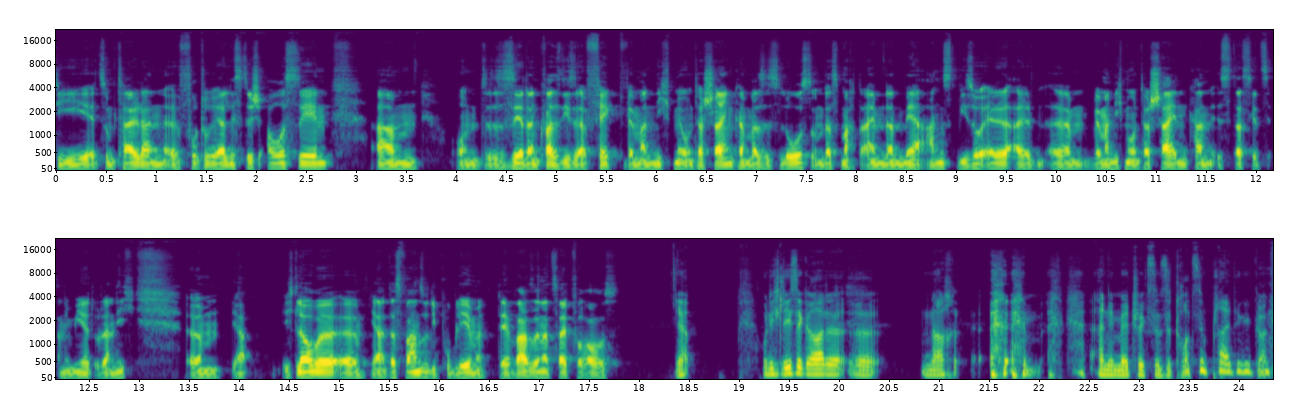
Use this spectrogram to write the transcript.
die zum Teil dann äh, fotorealistisch aussehen. Ähm, und das ist ja dann quasi dieser Effekt, wenn man nicht mehr unterscheiden kann, was ist los. Und das macht einem dann mehr Angst visuell, als, ähm, wenn man nicht mehr unterscheiden kann, ist das jetzt animiert oder nicht. Ähm, ja, ich glaube, äh, ja, das waren so die Probleme. Der war seiner Zeit voraus. Ja. Und ich lese gerade, äh, nach Animatrix sind sie trotzdem pleite gegangen.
